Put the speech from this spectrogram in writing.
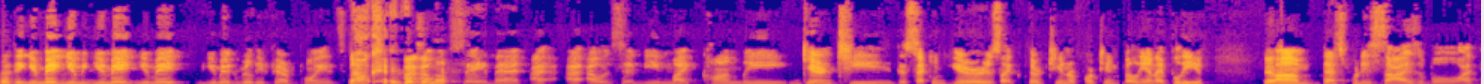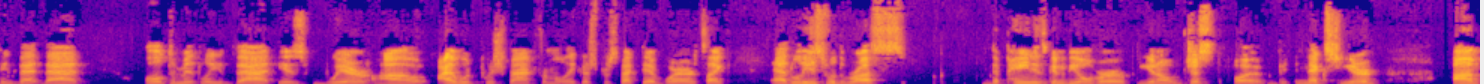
I think you made you you made you made you made really fair points. Okay, good I, enough. I would say that I, I would say the Mike Conley guarantee the second year is like thirteen or fourteen billion, I believe. Yep. Um, that's pretty sizable. I think that that ultimately that is where uh, I would push back from a Lakers perspective, where it's like at least with Russ, the pain is going to be over, you know, just uh, next year. Um,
